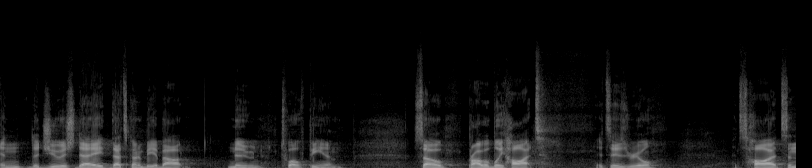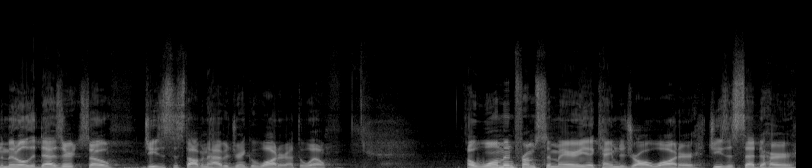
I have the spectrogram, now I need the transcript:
in the Jewish day, that's going to be about noon, 12 p.m. So probably hot. It's Israel. It's hot. It's in the middle of the desert. So Jesus is stopping to have a drink of water at the well. A woman from Samaria came to draw water. Jesus said to her,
